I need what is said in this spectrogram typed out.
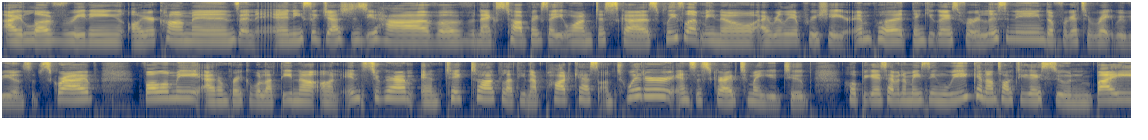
I love reading all your comments and any suggestions you have of next topics that you want to discuss. Please let me know. I really appreciate your input. Thank you guys for listening. Don't forget to rate, review, and subscribe. Follow me at Unbreakable Latina on Instagram and TikTok, Latina Podcast on Twitter, and subscribe to my YouTube. Hope you guys have an amazing week, and I'll talk to you guys soon. Bye.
